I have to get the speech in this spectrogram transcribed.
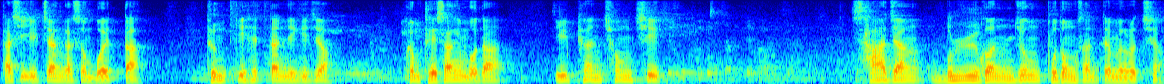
다시 1장 가서 뭐 했다? 등기했단 얘기죠? 그럼 대상이 뭐다? 1편 총칙 4장 물건 중 부동산 때문에 그렇죠.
